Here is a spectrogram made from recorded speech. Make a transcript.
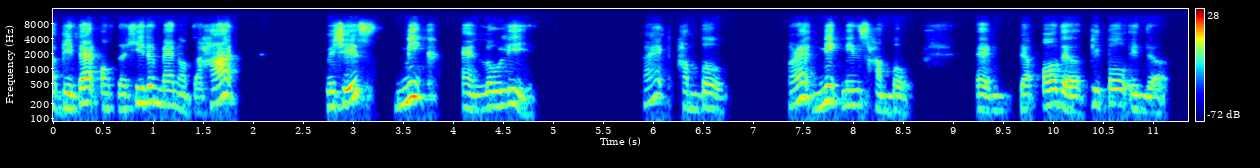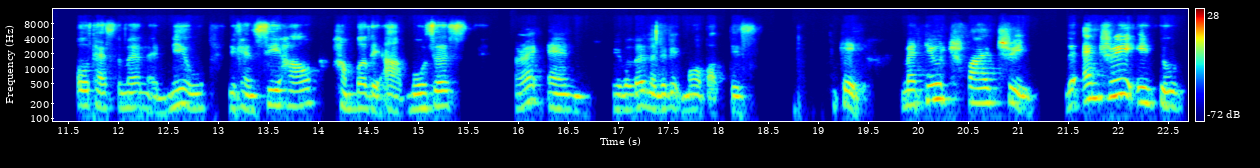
uh, be that of the hidden man of the heart, which is meek and lowly, right? Humble. All right, meek means humble. And the, all the people in the Old Testament and New, you can see how humble they are. Moses, all right, and we will learn a little bit more about this. Okay, Matthew 5 3. The entry into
